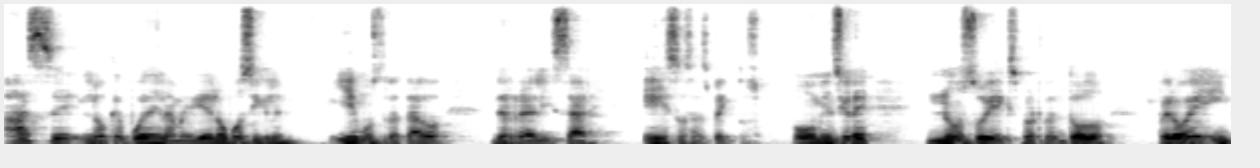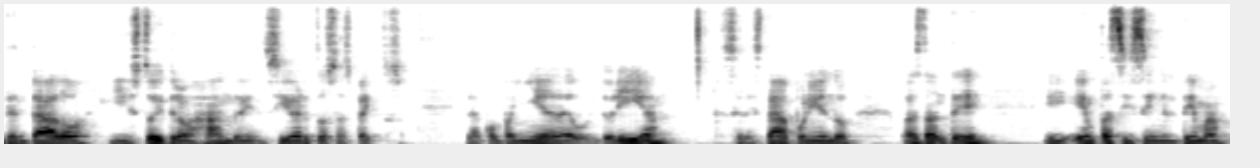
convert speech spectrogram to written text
Hace lo que puede en la medida de lo posible y hemos tratado de realizar esos aspectos. Como mencioné, no soy experto en todo, pero he intentado y estoy trabajando en ciertos aspectos. La compañía de auditoría se le está poniendo bastante eh, énfasis en el tema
